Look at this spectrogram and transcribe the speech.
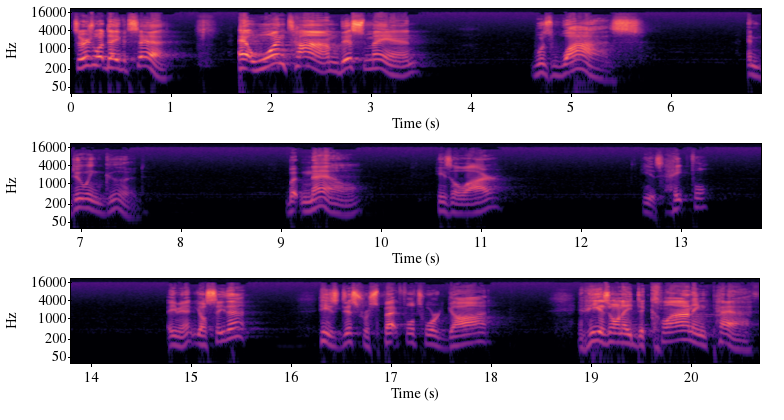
So, here's what David said at one time, this man was wise and doing good. But now, he's a liar. He is hateful. Amen. Y'all see that? He's disrespectful toward God. And he is on a declining path.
